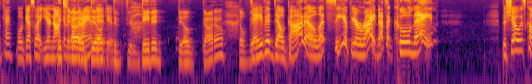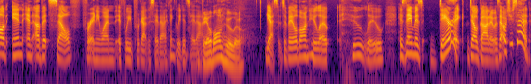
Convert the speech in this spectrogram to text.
Okay, well guess what? You're not going to do that. uh, I am going to do. Dev- david delgado David Delgado. Let's see if you're right. That's a cool name. The show is called In and of Itself for anyone if we forgot to say that. I think we did say that. available on hulu Yes, it's available on Hulu. Hulu. His name is Derek DelGaudio. Is that what you said?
